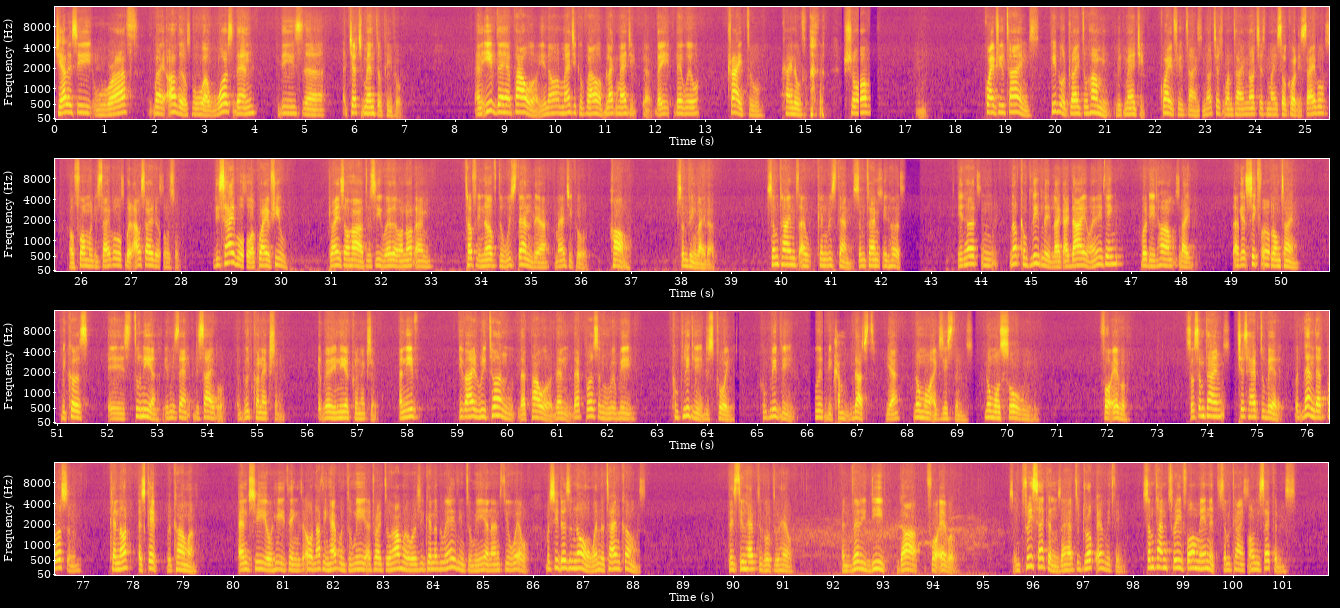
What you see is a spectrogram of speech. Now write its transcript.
jealousy, wrath by others who are worse than these uh, judgmental people. And if they have power, you know, magical power, black magic, uh, they, they will try to kind of show off. Quite a few times, people try to harm me with magic. Quite a few times, not just one time, not just my so-called disciples or former disciples, but outsiders also. Disciples are quite a few, trying so hard to see whether or not I'm tough enough to withstand their magical harm, something like that. Sometimes I can withstand, sometimes it hurts. It hurts not completely like I die or anything, but it harms like I get sick for a long time because it's too near, you understand? A disciple, a good connection, a very near connection. And if, if I return that power, then that person will be completely destroyed, completely will become dust, yeah? No more existence, no more soul really, forever. So sometimes just have to bear it. But then that person cannot escape the karma. And she or he thinks, oh, nothing happened to me. I tried to harm her, but she cannot do anything to me, and I'm still well. But she doesn't know when the time comes. They still have to go to hell. And very deep, dark, forever. So in three seconds, I had to drop everything. Sometimes three, four minutes, sometimes only seconds.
